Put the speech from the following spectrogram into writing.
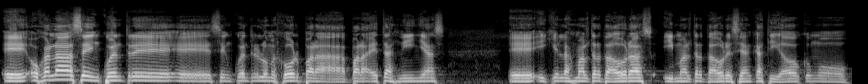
eh, ojalá se encuentre, eh, se encuentre lo mejor para, para estas niñas eh, y que las maltratadoras y maltratadores sean castigados como,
